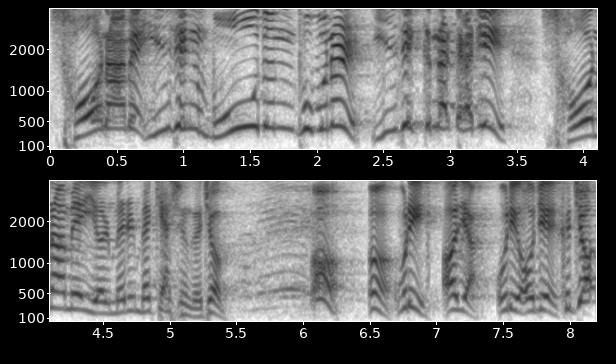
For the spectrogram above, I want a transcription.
선함의 인생 모든 부분을 인생 끝날 때까지 선함의 열매를 맺게 하시는 거죠. 어, 어, 우리 어디야? 우리 어제 그죠?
